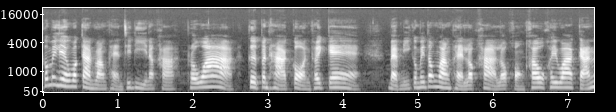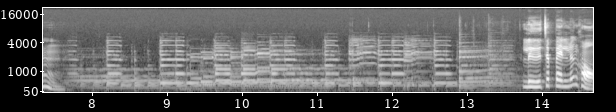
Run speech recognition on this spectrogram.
ก็ไม่เรียกว่าการวางแผนที่ดีนะคะ เพราะว่าเกิดปัญหาก่อนค่อยแก้ แบบนี้ก็ไม่ต้องวางแผนหรอกค่ะรอของเข้าค่อยว่ากัน หรือจะเป็นเรื่องของ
